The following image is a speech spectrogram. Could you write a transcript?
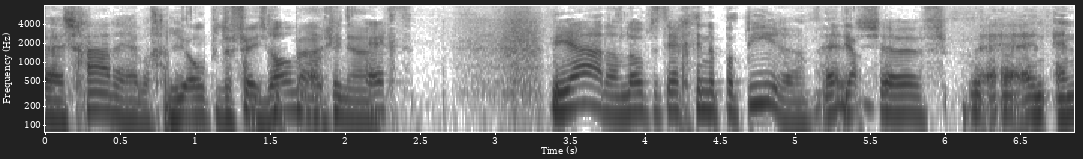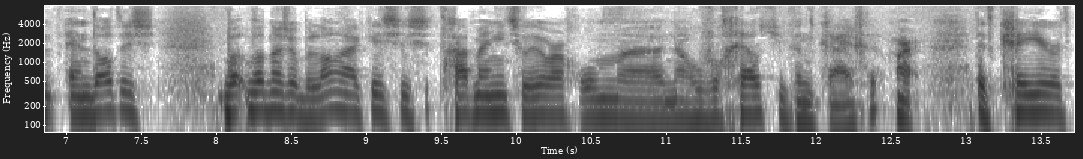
uh, schade hebben gedaan. Je opent de Facebookpagina. echt. Ja, dan loopt het echt in de papieren. Hè? Ja. Dus, uh, en, en, en dat is. Wat, wat nou zo belangrijk is, is. Het gaat mij niet zo heel erg om uh, nou, hoeveel geld je kunt krijgen. Maar het creëert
